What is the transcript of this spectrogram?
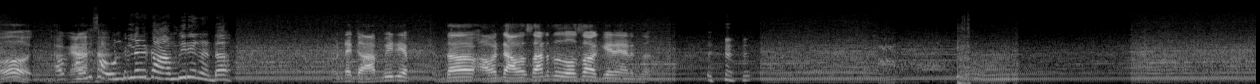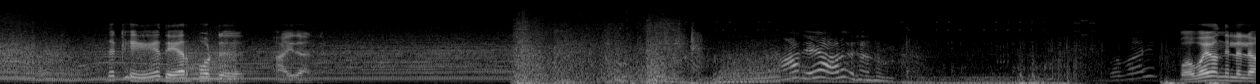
ഓ അവൻ സൗണ്ടിലൊരു ഗാംഭീര്യം കണ്ട? അവന്റെ ഗാംഭീര്യം എന്താ അവന്റെ അവസാനത്തെ ദിവസം ആക്കിയായിരുന്നു ഇതൊക്കെ ഏത് എയർപോർട്ട് ആ ഇതാണ്. അതേ ആൾ. ബോബോയ് വന്നില്ലല്ലോ.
